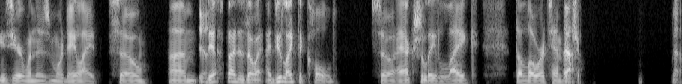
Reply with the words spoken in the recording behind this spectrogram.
easier when there's more daylight. So um the Yes. upside is though I, I do like the cold. So I actually like the lower temperature. Yeah.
